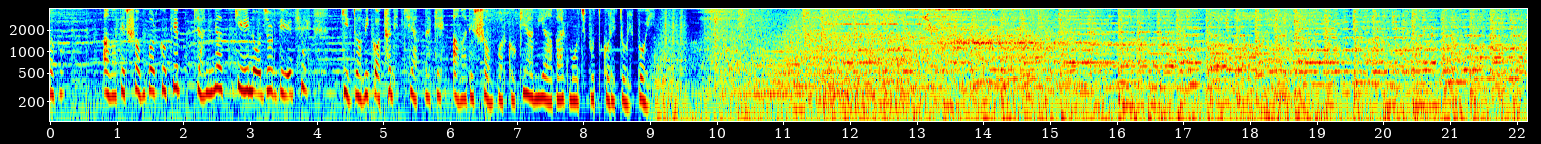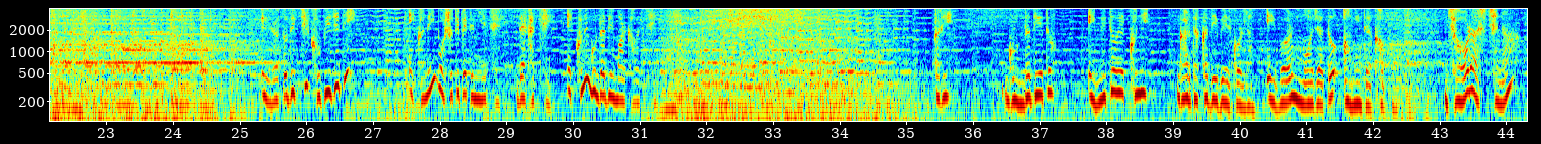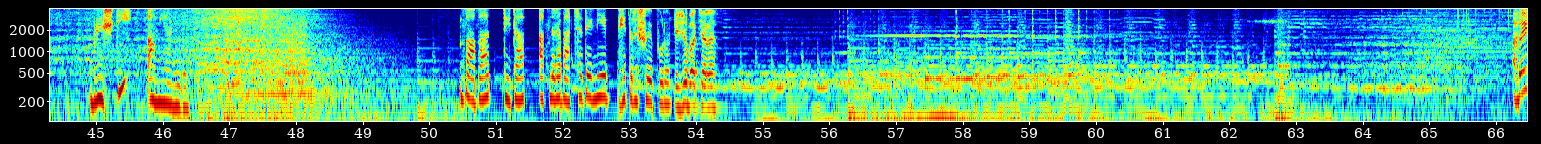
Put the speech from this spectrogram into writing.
বাবু আমাদের সম্পর্ককে জানি না কে নজর দিয়েছে, কিন্তু আমি কথা দিচ্ছি আপনাকে। আমাদের সম্পর্ককে আমি আবার মজবুত করে তুলবই। তো দেখছি খুবই জেদি। এখানেই বসতি পেতে নিয়েছে। দেখাচ্ছি। এক্ষুনি গুন্ডা দিয়ে মার খাওয়াচ্ছি। আরে গুন্ডা দিয়ে তো এমনিতেও এক্ষুনি ঘাড় ধাক্কা দিয়ে বের করলাম। এবার মজা তো আমি দেখাবো। ঝড় আসছে না? বৃষ্টি আমি আনব। বাবা দিদা আপনারা বাচ্চাদের নিয়ে ভেতরে শুয়ে পড়ুন। এসব বাচ্চারা। আরে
